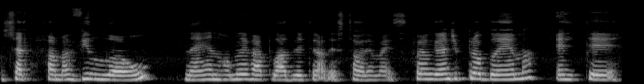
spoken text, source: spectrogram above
de certa forma, vilão, né? Não vamos levar pro lado literal da história, mas foi um grande problema ele ter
